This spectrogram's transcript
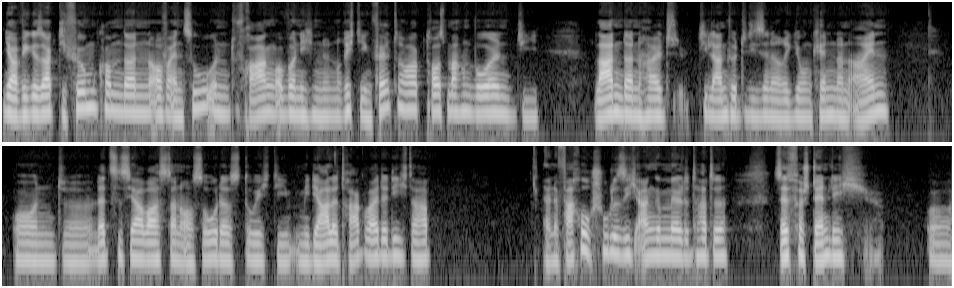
Ja, wie gesagt, die Firmen kommen dann auf einen zu und fragen, ob wir nicht einen richtigen Feldtag draus machen wollen. Die laden dann halt die Landwirte, die sie in der Region kennen, dann ein. Und äh, letztes Jahr war es dann auch so, dass durch die mediale Tragweite, die ich da habe, eine Fachhochschule sich angemeldet hatte. Selbstverständlich äh,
